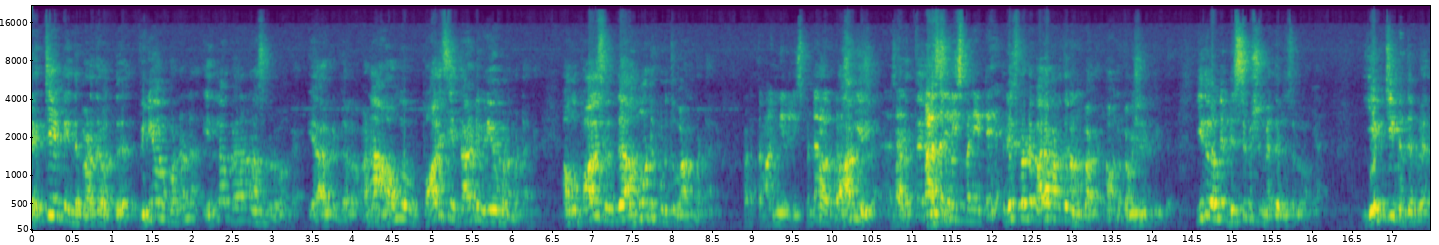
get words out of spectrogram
ரெட் ஜெயிண்ட் இந்த படத்தை வந்து விநியோகம் பண்ணணும்னு எல்லா பேரும் ஆசைப்படுவாங்க. யாருக்கு எடுத்தாலும். ஆனா அவங்க பாலிசியை தாண்டி விநியோகம் பண்ண மாட்டாங்க. அவங்க பாலிசி வந்து அமௌண்ட் கொடுத்து வாங்க மாட்டாங்க. படத்தை வாங்கி ரிலீஸ் பண்ணிட்டு வாங்கி. படத்தை படத்தை ரிலீஸ் பண்ணிட்டு ரிலீஸ் பண்ணிட்டு வர பணத்தை கொடுப்பாங்க. அவங்க கமிஷன் எடுத்துக்கிட்டு. இது வந்து டிஸ்ட்ரிபியூஷன் மெத்தட்னு சொல்லுவாங்க. எம்ஜி மெத்தட் வேற.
